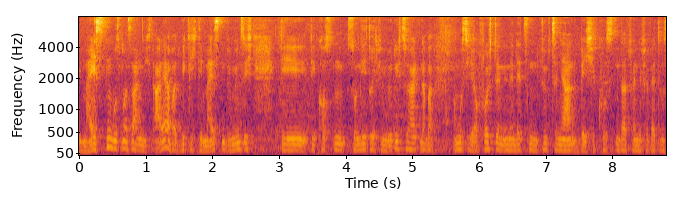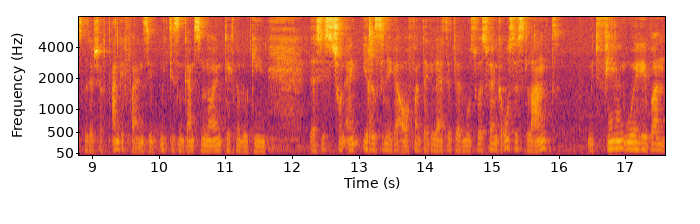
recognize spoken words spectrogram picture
die meisten, muss man sagen, nicht alle, aber wirklich die meisten bemühen sich, die, die Kosten so niedrig wie möglich zu halten. Aber man muss sich auch vorstellen, in den letzten 15 Jahren, welche Kosten da für eine Verwertungsgesellschaft angefallen sind mit diesen ganzen neuen Technologien. Das ist schon ein irrsinniger Aufwand, der geleistet werden muss, was für ein großes Land mit vielen Urhebern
